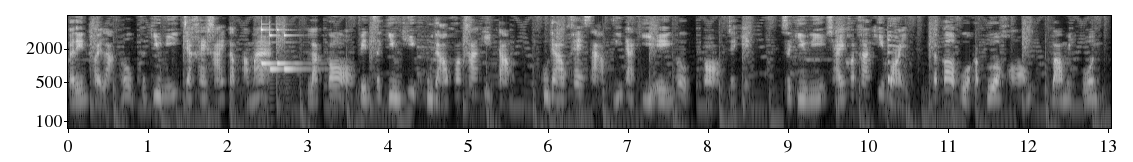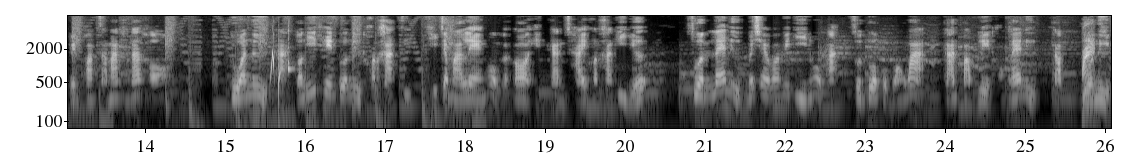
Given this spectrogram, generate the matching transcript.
กระเด็นถอยหลังนะผมสกิลนี้จะคล้ายๆกับอาม่าแล้วก็เป็นสกิลที่คูดาวค่อนข้างที่ต่ำคูดาวแค่ 3 วินาทีเองนะผมก็จะเห็น สกิลนี้ใช้ค่อนข้างที่บ่อย แล้วก็บวกกับตัวของบาวเมโกนเป็นความสามารถทางด้านของตัวหนืดอะตอนนี้เทรนตัวหนืดค่อนข้างที่ที่จะมาแรงนะผมแล้วก็เห็นการใช้ค่อนข้างที่เยอะ ส่วนแร่หนืดไม่ใช่ว่าไม่ดีนะผมอะส่วนตัวผมมองว่าการปรับเลทของแร่หนืดกับตัวหนืด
